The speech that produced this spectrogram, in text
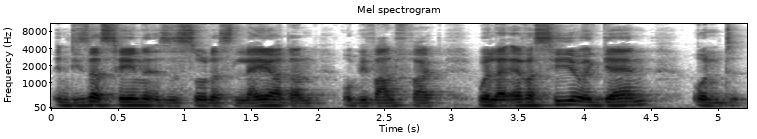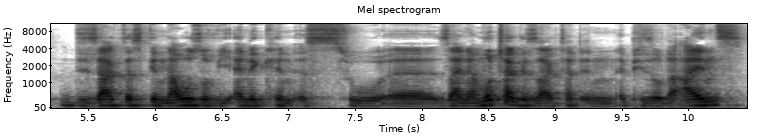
In dieser Szene ist es so, dass Leia dann Obi-Wan fragt, Will I ever see you again? Und die sagt das genauso, wie Anakin es zu äh, seiner Mutter gesagt hat in Episode 1.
